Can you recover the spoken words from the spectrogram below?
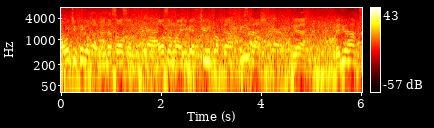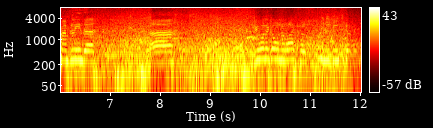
Uh, what do you think of that, man? That's awesome. Yeah. Awesome ride. You get two drop downs, two, Two splash. drops, yeah. Yeah. They do have trampoline there. Uh, do you want to go on the ride? Cause We need to go.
